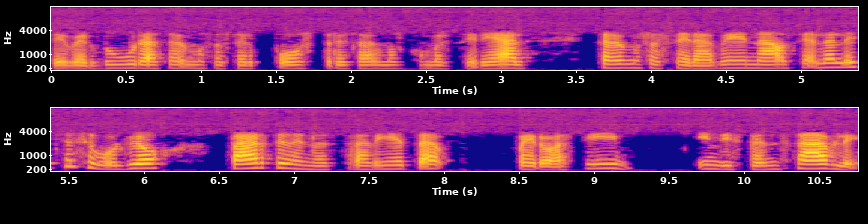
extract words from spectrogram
de verduras, sabemos hacer postres, sabemos comer cereal, sabemos hacer avena, o sea, la leche se volvió parte de nuestra dieta, pero así indispensable.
